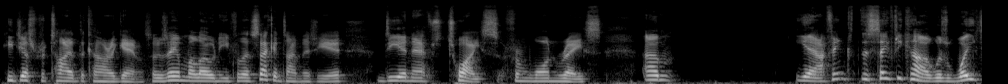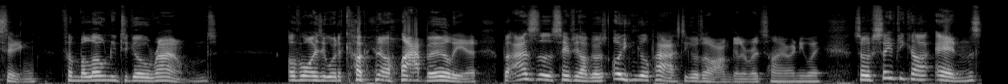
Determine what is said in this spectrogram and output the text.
he just retired the car again. So Zane Maloney, for the second time this year, DNFs twice from one race. Um, yeah, I think the safety car was waiting for Maloney to go round. Otherwise, it would have come in a lap earlier. But as the safety car goes, oh, you can go past, he goes, oh, I'm going to retire anyway. So safety car ends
